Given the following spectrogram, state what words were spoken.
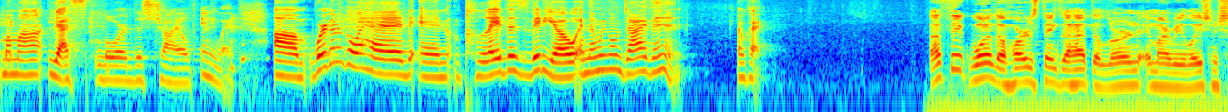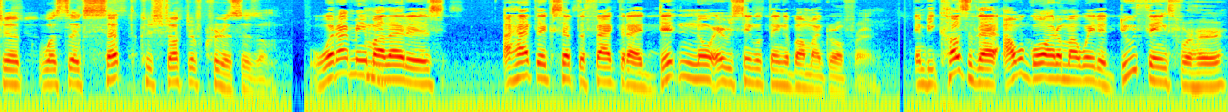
Mama, yes, Lord, this child. Anyway, um, we're going to go ahead and play this video and then we're going to dive in. Okay. I think one of the hardest things I had to learn in my relationship was to accept constructive criticism. What I mean by hmm. that is, I had to accept the fact that I didn't know every single thing about my girlfriend. And because of that, I would go out of my way to do things for her.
